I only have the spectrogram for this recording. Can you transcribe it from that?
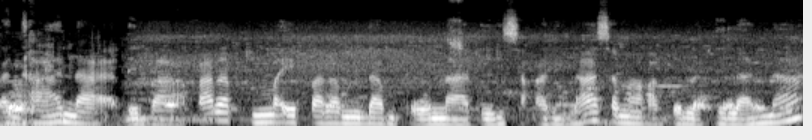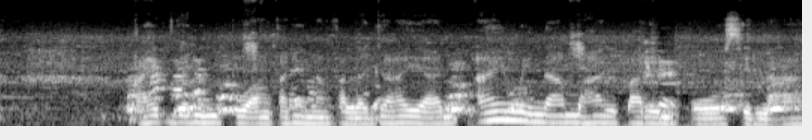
tadhana, 'di ba? Para maiparamdam po natin sa kanila, sa mga katulad nila na kahit ganun po ang kanilang kalagayan, ay minamahal pa rin po sila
